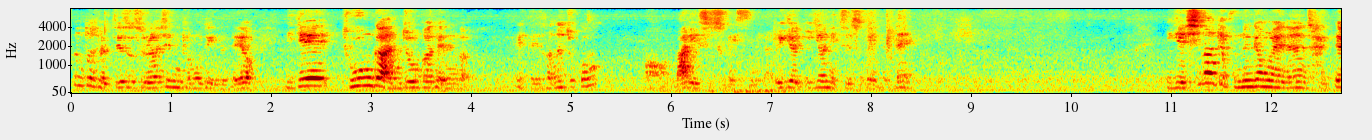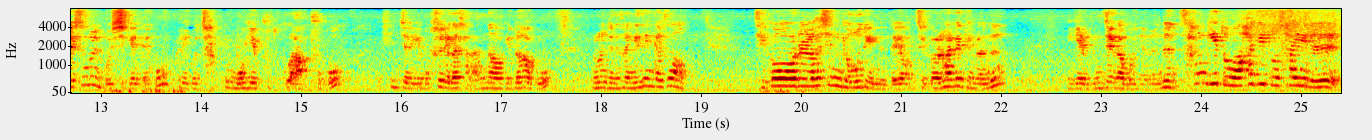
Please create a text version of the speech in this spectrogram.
편도 절제 수술을 하시는 경우도 있는데요. 이게 좋은가 안 좋은가 되는 것에 대해서는 조금 어, 말이 있을 수가 있습니다. 의견, 이견이 있을 수가 있는데 이게 심하게 붓는 경우에는 잘 때 숨을 못 쉬게 되고 그리고 자꾸 목이 붓고 아프고 심지어 이게 목소리가 잘 안 나오기도 하고 이런 증상이 생겨서 제거를 하시는 경우도 있는데요. 제거를 하게 되면은 이게 문제가 뭐냐면은 상기도와 하기도 사이를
